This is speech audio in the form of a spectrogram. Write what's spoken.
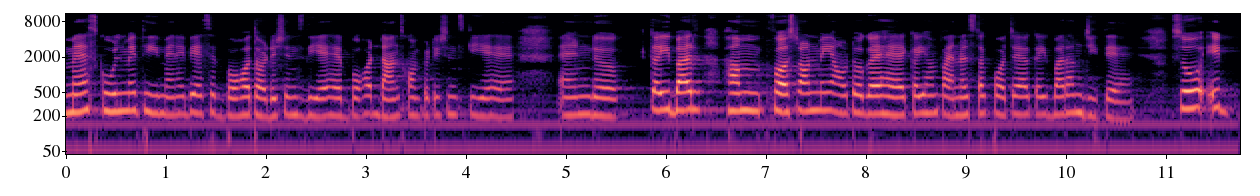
मैं स्कूल में थी, मैंने भी ऐसे बहुत ऑडिशंस दिए हैं, बहुत डांस कॉम्पिटिशन्स किए हैं। एंड कई बार हम फ़र्स्ट राउंड में ही आउट हो गए हैं, कई हम फाइनल्स तक पहुँचे हैं, कई बार हम जीते हैं। So it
